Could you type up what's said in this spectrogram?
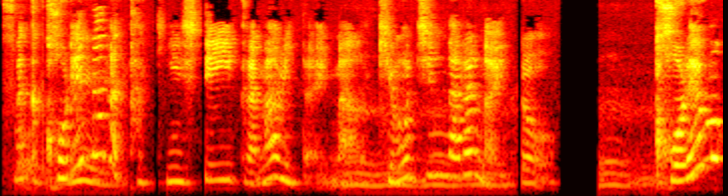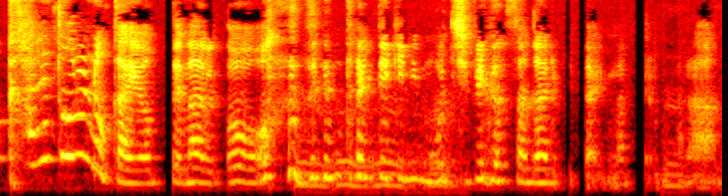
そうだね。なんかこれなら課金していいかなみたいな気持ちにならないとうんこれも金取るのかよってなると全体的にモチベが下がるみたいになっちゃうから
